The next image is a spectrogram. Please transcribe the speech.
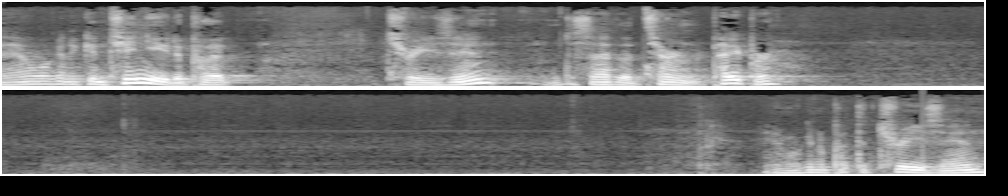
Now we're going to continue to put trees in. Just have to turn the paper. And we're going to put the trees in.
